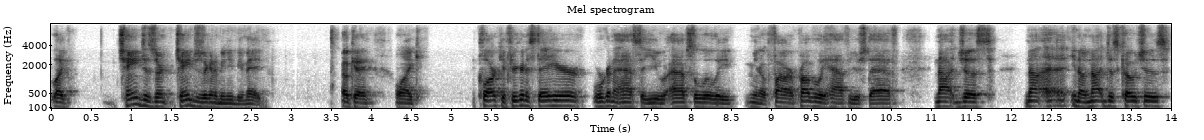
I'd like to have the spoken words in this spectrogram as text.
like changes are changes are going to be need to be made okay like clark if you're going to stay here we're going to ask that you absolutely you know fire probably half of your staff not just not you know not just coaches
